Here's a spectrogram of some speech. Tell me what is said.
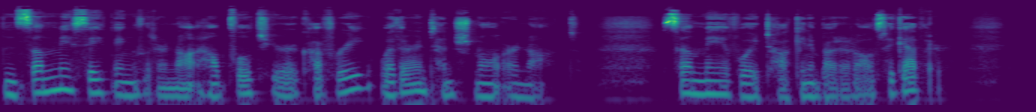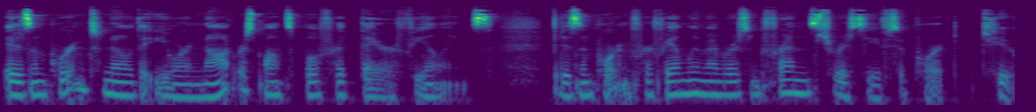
and some may say things that are not helpful to your recovery, whether intentional or not. Some may avoid talking about it altogether. It is important to know that you are not responsible for their feelings. It is important for family members and friends to receive support too.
